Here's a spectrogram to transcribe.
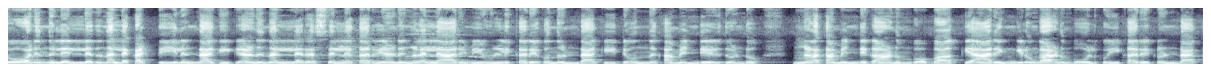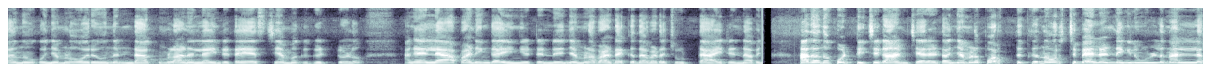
തോനൊന്നുമില്ല. എല്ലാതും നല്ല കട്ടിയിൽ ഉണ്ടാക്കിയിട്ടാണ് നല്ല രസമുള്ള കറിയാണ്. നിങ്ങളെല്ലാവരും ഈ ഉള്ളിക്കറിയൊക്കെ ഒന്ന് ഉണ്ടാക്കിയിട്ട് ഒന്ന് കമന്റ് എഴുതുകൊണ്ടു നിങ്ങളെ കമന്റ് കാണുമ്പോൾ ബാക്കി ആരെങ്കിലും കാണുമ്പോൾ ഓൽക്കും ഈ കറിയൊക്കെ ഉണ്ടാക്കാൻ നോക്കും. നമ്മൾ ഓരോന്ന് ഉണ്ടാക്കുമ്പോഴാണല്ലോ അതിന്റെ ടേസ്റ്റ് നമുക്ക് കിട്ടുള്ളൂ. അങ്ങനെ എല്ലാ പണിയും കഴിഞ്ഞിട്ടുണ്ട്. നമ്മളെ വടക്ക് ഇതാ ചുട്ടായിട്ടുണ്ട്. അപ്പം അതൊന്ന് പൊട്ടിച്ച് കാണിച്ചാൽ കേട്ടോ നമ്മൾ പുറത്തേക്ക് കുറച്ച് ബലം ഉണ്ടെങ്കിലും ഉള്ളിൽ നല്ല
